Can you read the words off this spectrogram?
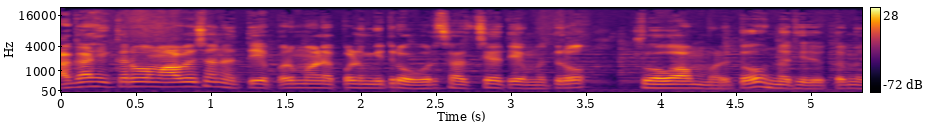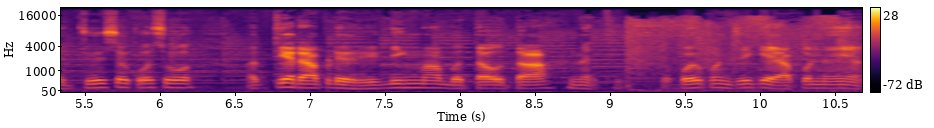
આગાહી કરવામાં આવે છે ને, તે પ્રમાણે પણ મિત્રો વરસાદ છે તે મિત્રો જોવા મળતો નથી. તો તમે જોઈ શકો છો અત્યારે આપણે રીડિંગમાં બતાવતા નથી. તો કોઈ પણ જગ્યાએ આપણને અહીંયા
